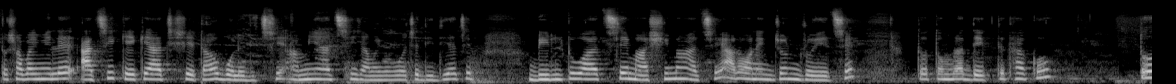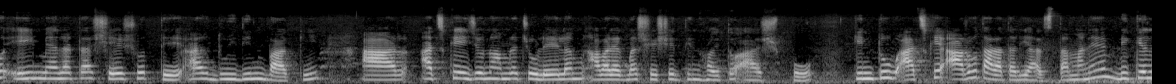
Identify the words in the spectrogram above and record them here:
তো সবাই মিলে আছি, কে কে আছি সেটাও বলে দিচ্ছি। আমি আছি, জামাইবাবু আছে, দিদি আছে, বিল্টু আছে, মাসিমা আছে আরও অনেকজন রয়েছে। তো তোমরা দেখতে থাকো। তো এই মেলাটা শেষ হতে আর দুই দিন বাকি। আর আজকে এই জন্য আমরা চলে এলাম, আবার একবার শেষের দিন হয়তো আসব। কিন্তু আজকে আরও তাড়াতাড়ি আসতাম মানে বিকেল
